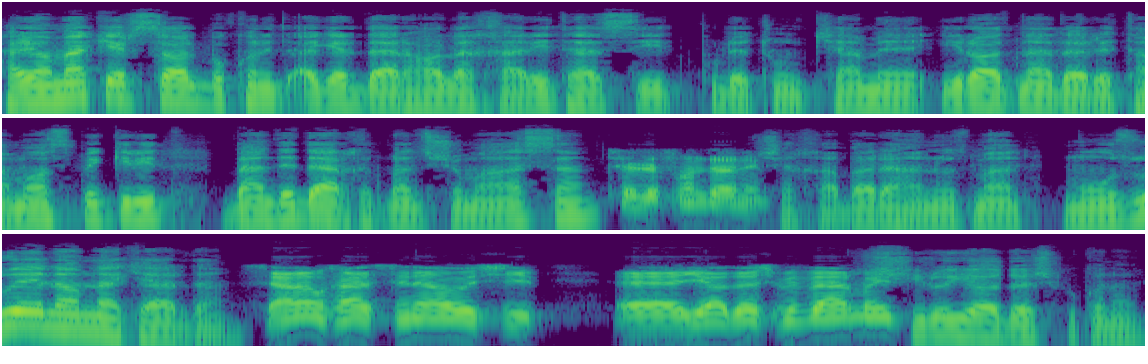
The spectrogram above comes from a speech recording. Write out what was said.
پیامک ارسال بکنید اگر در حال خرید هستید پولتون کمه ایراد نداره تماس بگیرید. بنده در خدمت شما هستم. تلفن داریم. چه خبر هنوز؟ من موضوع اعلام نکردم. سلام خسته نباشید. اه، یادداشت بفرمایید. چی رو یادداشت بکنم؟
